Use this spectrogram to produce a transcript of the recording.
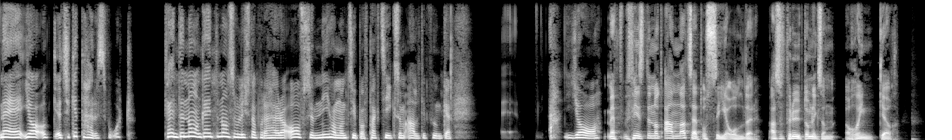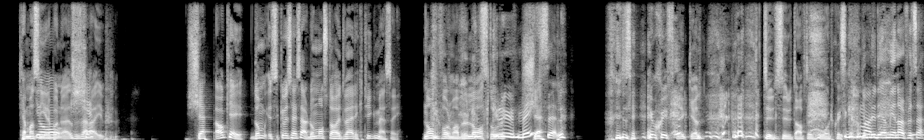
Nej, jag, jag tycker att det här är svårt. Kan inte, någon, kan inte någon som lyssnar på det här höra av sig om ni har någon typ av taktik som alltid funkar? Eh, Ja, Men finns det något annat sätt att se ålder? Alltså förutom liksom rynkor. Kan man se Ja, det på... Alltså, så här, käpp. Okej, de, ska vi säga så här, de måste ha ett verktyg med sig. Någon form av en rullator, käpp, skruvmejsel. en skiftnyckel. Du ser ut att ha haft ett hårt skift. Ska Det man- blir det jag menar, för så här,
